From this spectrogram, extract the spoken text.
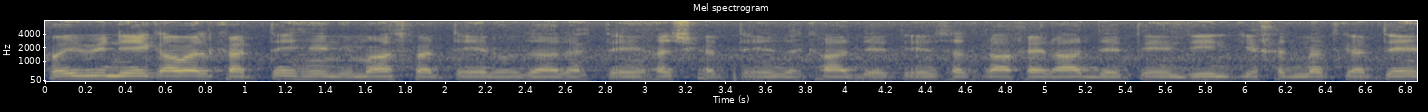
کوئی بھی نیک عمل کرتے ہیں، نماز پڑھتے ہیں، روزہ رکھتے ہیں، حج کرتے ہیں، زکوٰۃ دیتے ہیں، صدقہ، خیرات دیتے ہیں، دین کی خدمت کرتے ہیں،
